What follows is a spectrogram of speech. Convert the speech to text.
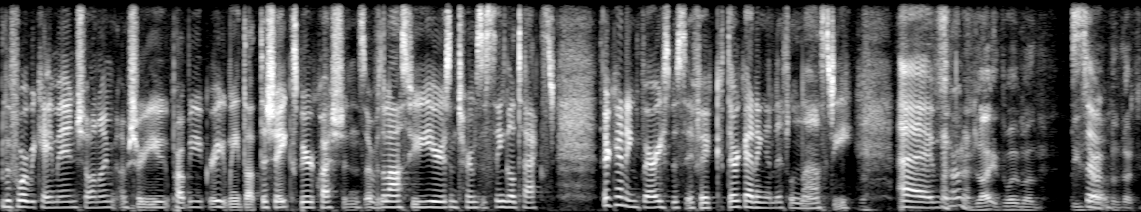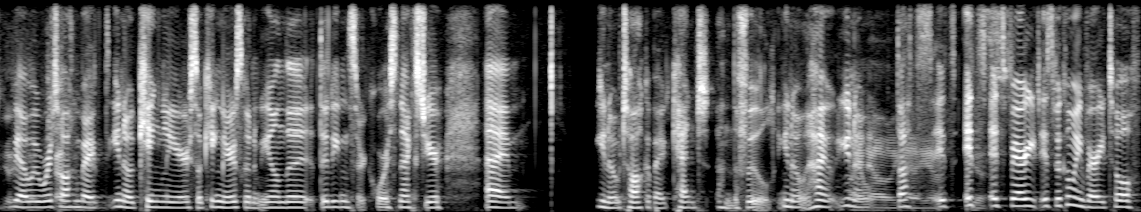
before we came in, Sean, I'm, I'm sure you probably agree with me that the Shakespeare questions over the last few years, in terms of single text, they're getting very specific. They're getting a little nasty. Um, sounded like well, well so that yeah, we were talking about you know King Lear. So King Lear is going to be on the the Leaving Cert course next year. Um, you know, talk about Kent and the Fool. You know how you know, know, that's yeah. it's it's it's very it's becoming very tough.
